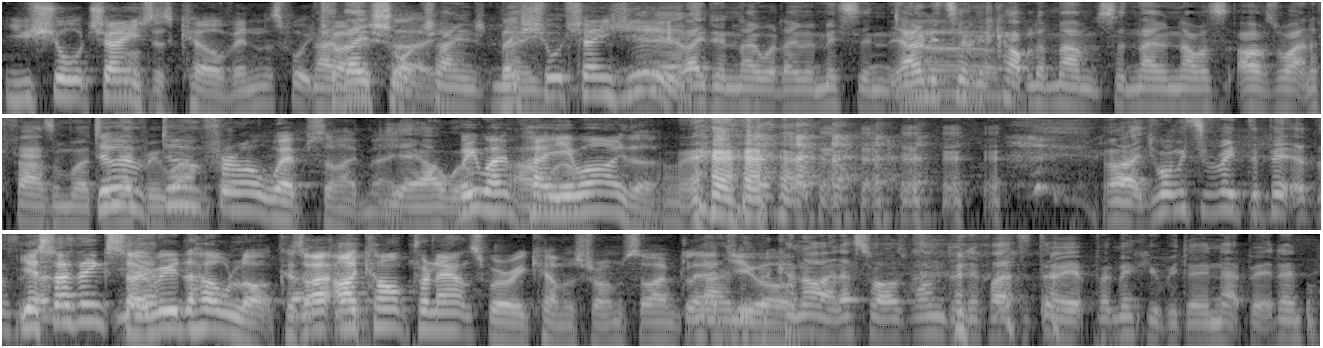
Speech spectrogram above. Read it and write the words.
You shortchanged us, Kelvin. That's what you're no, trying they to say. shortchanged me. They shortchanged you. Yeah, they didn't know what they were missing. It only took a couple of months, and then I was I was writing a thousand words Do on it, do it for our website, mate. Yeah, I will. We won't pay you either. All right, do you want me to read the bit at the yes, uh, I think so. yeah? Read the whole lot because I, I can't pronounce where he comes from, so I'm glad no, you are. can I. That's why I was wondering if I had to do it, but Mickey will be doing that bit then.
